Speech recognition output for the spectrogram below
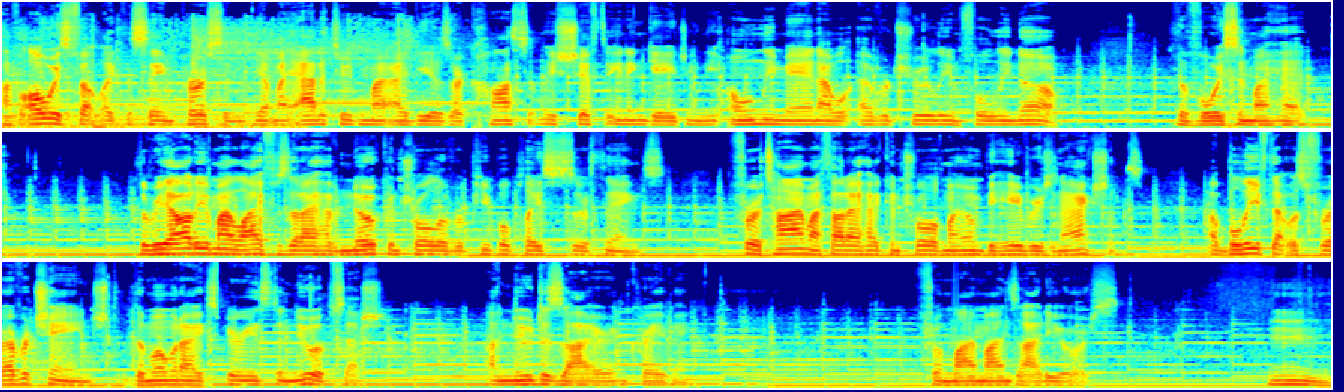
I've always felt like the same person, yet my attitude and my ideas are constantly shifting and engaging the only man I will ever truly and fully know the voice in my head. The reality of my life is that I have no control over people, places, or things. For a time, I thought I had control of my own behaviors and actions, a belief that was forever changed the moment I experienced a new obsession, a new desire and craving. From my mind's eye to yours. Hmm,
